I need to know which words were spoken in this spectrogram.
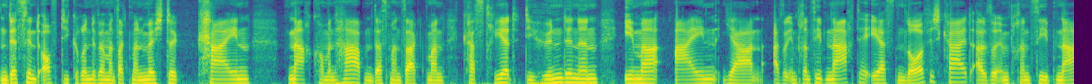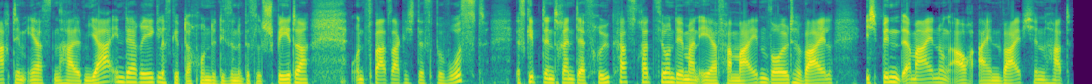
Und das sind oft die Gründe, wenn man sagt, man möchte kein Nachkommen haben, dass man sagt, man kastriert die Hündinnen immer ein Jahr, also im Prinzip nach der ersten Läufigkeit, also im Prinzip nach dem ersten halben Jahr in der Regel. Es gibt auch Hunde, die sind ein bisschen später. Und zwar sage ich das bewusst. Es gibt den Trend der Frühkastration, den man eher vermeiden sollte, weil ich bin der Meinung, auch ein Weibchen hat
